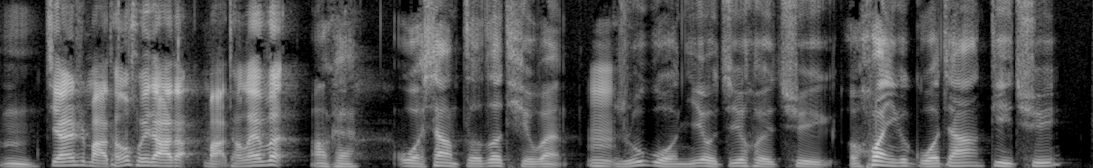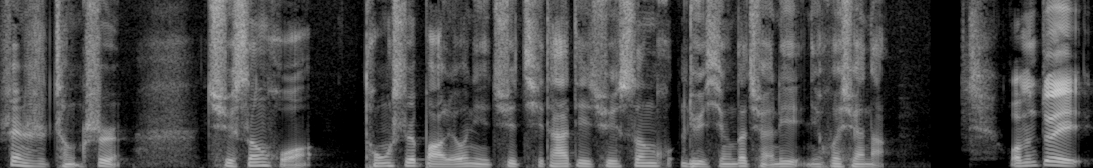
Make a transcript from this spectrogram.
嗯既然是马腾回答的，马腾来问。，OK，我向泽泽提问：嗯，如果你有机会去呃换一个国家、地区，甚至是城市去生活，同时保留你去其他地区生活旅行的权利，你会选哪？我们对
